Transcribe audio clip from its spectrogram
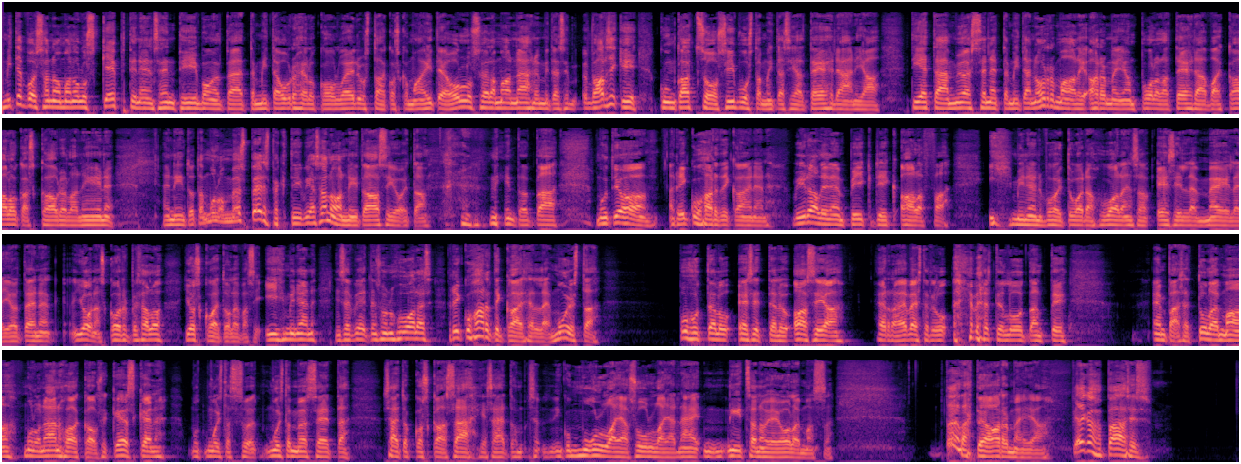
miten voi sanoa, mä oon ollut skeptinen sen tiimoilta, että mitä urheilukoulu edustaa, koska mä oon itse ollut siellä, mä oon nähnyt, mitä se, varsinkin kun katsoo sivusta, mitä siellä tehdään ja tietää myös sen, että mitä normaali armeijan puolella tehdään vaikka alokaskaudella, niin niin tota, mulla on myös perspektiiviä sanoa niitä asioita. niin tota, mut joo, Riku Hartikainen, virallinen Big Dick Alpha, ihminen voi tuoda huolensa esille meille, joten Joonas Korpisalo, jos koet olevasi ihminen, niin sä vietin sun huoles Riku Hartikaiselle. Muista, puhuttelu, esittely, asia, herra Eversti Luutantti, en pääse tulemaan, mulla on NHL-kausi kesken, mutta muista, muista myös se, että sä et ole koskaan sä, ja sä et ole niin kuin mulla ja sulla, ja näin, niitä sanoja ei ole olemassa. Tai lähtee armeijaan. Vieläköhän pääsis,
